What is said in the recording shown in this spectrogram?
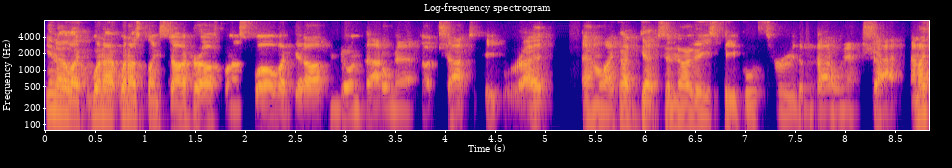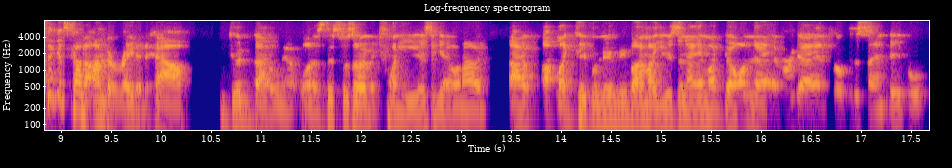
you know, like when I when I was playing StarCraft when I was 12, I'd get up and go on Battle.net I'd chat to people, right? and like I'd get to know these people through the BattleNet chat. And I think it's kind of underrated how good BattleNet was. This was over 20 years ago, and I would, I like people knew me by my username. I'd go on there every day and talk to the same people.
